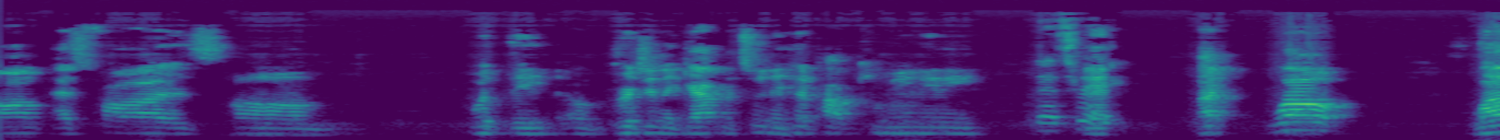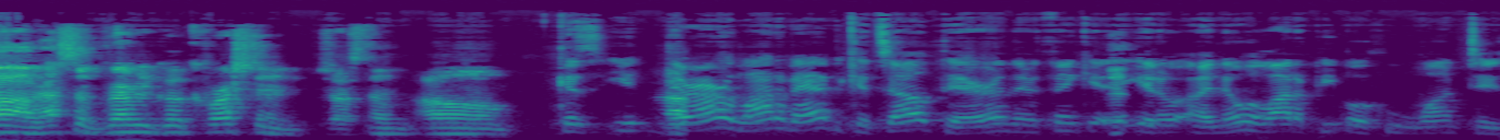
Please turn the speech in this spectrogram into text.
Um, as far as um, with the uh, bridging the gap between the hip hop community, That's right. like, well, wow, that's a very good question, Justin. Um, because Uh, there are a lot of advocates out there, and they're thinking. You know, I know a lot of people who want to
